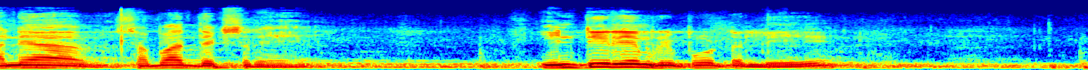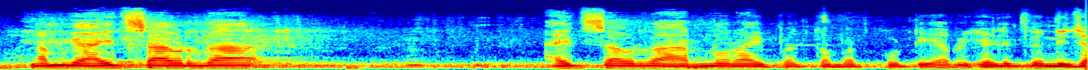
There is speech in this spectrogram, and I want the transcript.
ಮಾನ್ಯ ಸಭಾಧ್ಯಕ್ಷರೇ, ಇಂಟೀರಿಯಂ ರಿಪೋರ್ಟಲ್ಲಿ ನಮಗೆ ಐದು ಸಾವಿರದ ಐದು ಸಾವಿರದ ಆರುನೂರ ಇಪ್ಪತ್ತೊಂಬತ್ತು ಕೋಟಿ ಅವರು ಹೇಳಿದ್ದು ನಿಜ.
